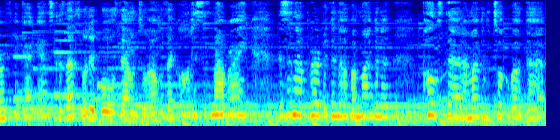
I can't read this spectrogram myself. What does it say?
perfect, I guess, because that's what it boils down to. I was like, oh, this is not right. This is not perfect enough. I'm not going to post that. I'm not going to talk about that.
